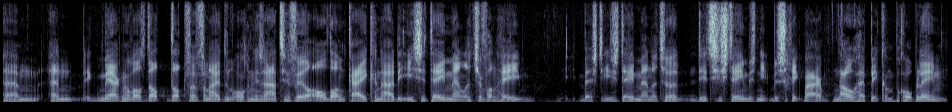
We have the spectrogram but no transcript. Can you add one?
Um, en ik merk nog wel eens dat, dat we vanuit een organisatie veel al dan kijken naar de ICT-manager. Van hey, beste ICT-manager, dit systeem is niet beschikbaar. Nou heb ik een probleem.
